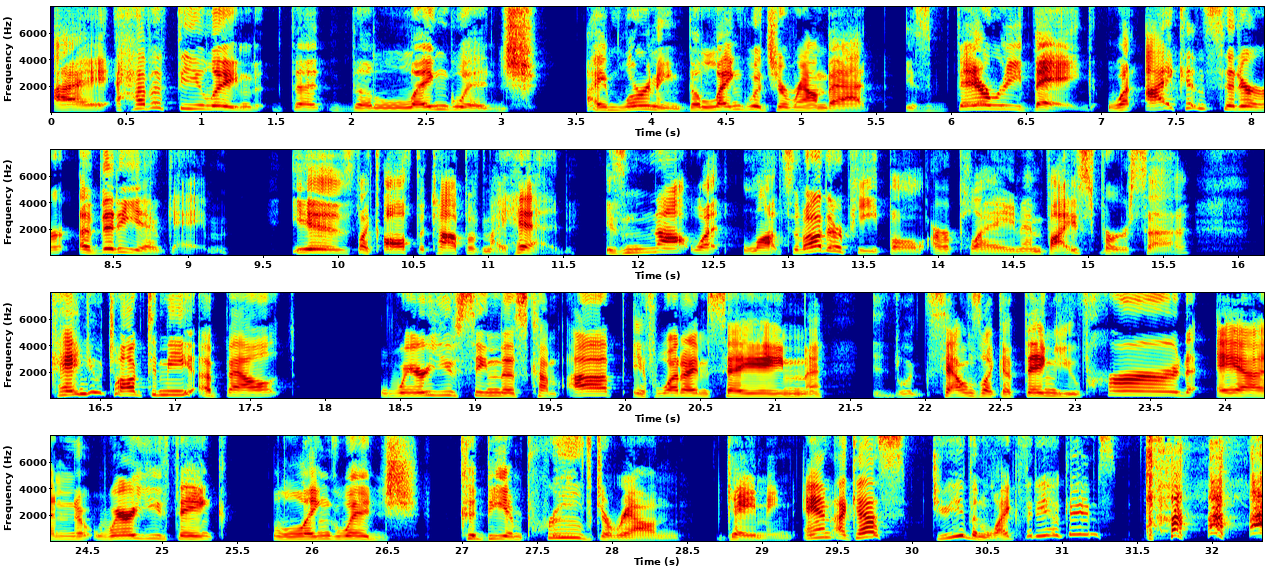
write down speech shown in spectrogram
I have a feeling that the language I'm learning, the language around that is very vague. What I consider a video game is like off the top of my head, is not what lots of other people are playing, and vice versa. Can you talk to me about where you've seen this come up? If what I'm saying sounds like a thing you've heard, and where you think language could be improved around gaming? And I guess, do you even like video games?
